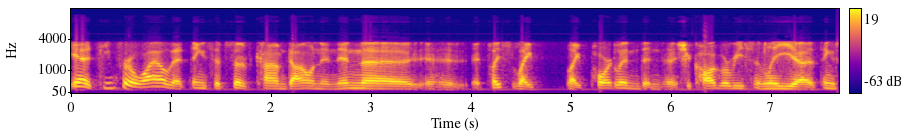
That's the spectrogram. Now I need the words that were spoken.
Yeah, it seemed for a while that things have sort of calmed down, and then uh, uh, places like like Portland and uh, Chicago recently, uh, things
